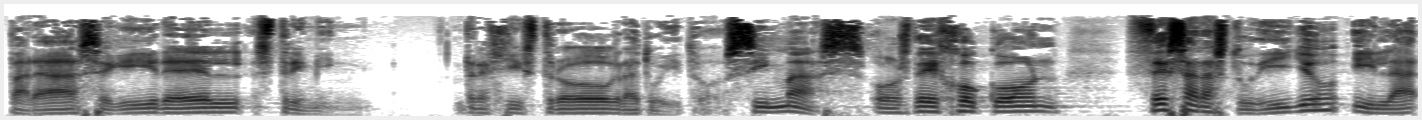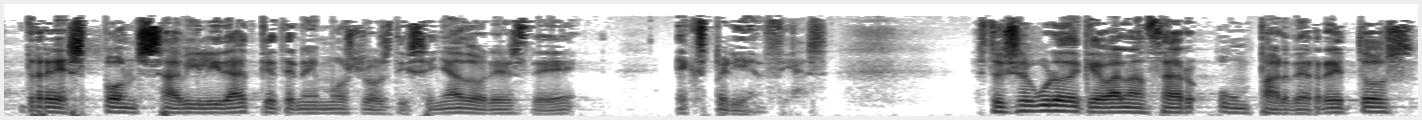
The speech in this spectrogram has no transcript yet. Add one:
para seguir el streaming. Registro gratuito. Sin más, os dejo con César Astudillo y la responsabilidad que tenemos los diseñadores de experiencias. Estoy seguro de que va a lanzar un par de retos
